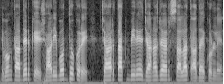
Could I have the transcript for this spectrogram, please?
এবং তাদেরকে সারিবদ্ধ করে চার তাকবীরে জানাজার সালাত আদায় করলেন।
